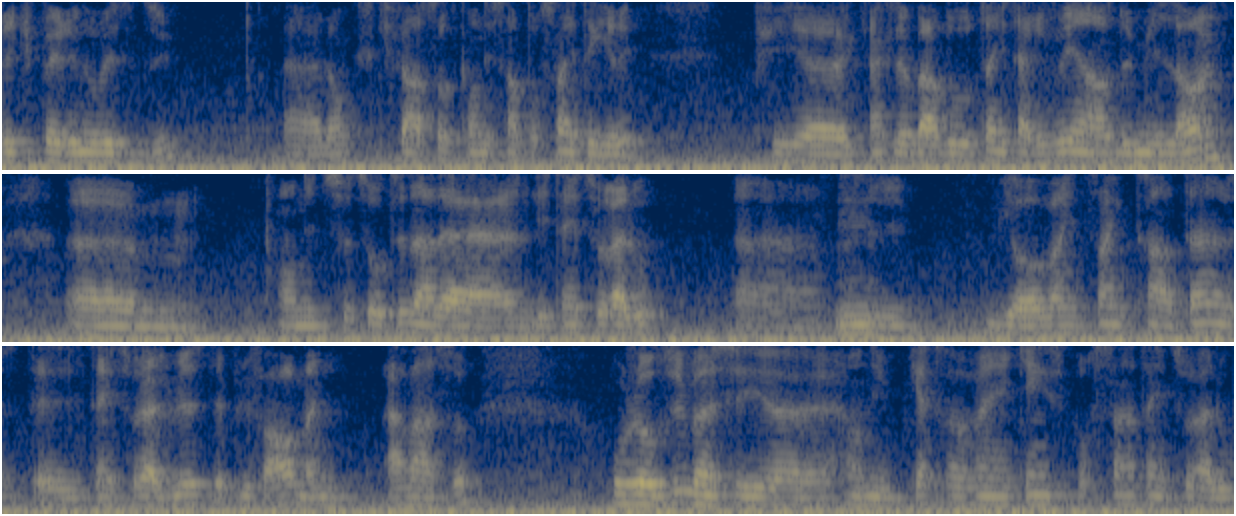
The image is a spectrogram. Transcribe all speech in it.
récupérer nos résidus. Donc, ce qui fait en sorte qu'on est 100% intégré. Puis, quand le bar d'automne est arrivé en 2001, euh, on est tout de suite sauté dans la- les teintures à l'eau. Mm. Il y a 25-30 ans, c'était les teintures à l'huile, c'était plus fort, même avant ça. Aujourd'hui, ben, c'est, euh, on est 95% teinture à l'eau.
